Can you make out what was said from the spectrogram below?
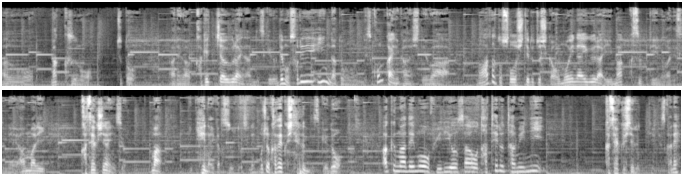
あのマックスのちょっとあれが欠けちゃうぐらいなんですけどでもそれでいいんだと思うんです。今回に関してはわざとそうしてるとしか思えないぐらいマックスっていうのがですねあんまり活躍しないんですよ。まあ変な言い方するとですね。もちろん活躍してるんですけどあくまでもフィリオサを立てるために活躍してるっていうんですかね。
